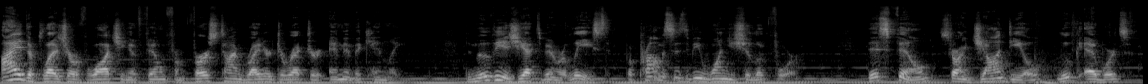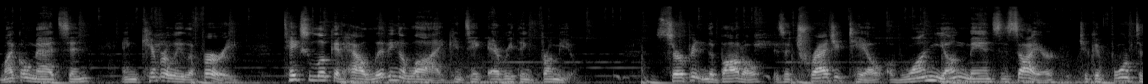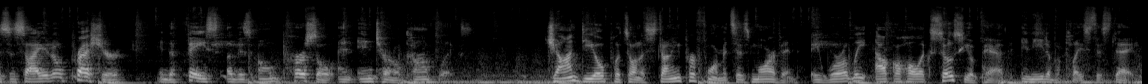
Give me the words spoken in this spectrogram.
I had the pleasure of watching a film from first time writer director Emmett McKinley. The movie is yet to be released, but promises to be one you should look for. This film, starring John Diehl, Luke Edwards, Michael Madsen, and Kimberly LaFurry, takes a look at how living a lie can take everything from you. Serpent in the Bottle is a tragic tale of one young man's desire to conform to societal pressure in the face of his own personal and internal conflicts. John Diehl puts on a stunning performance as Marvin, a worldly alcoholic sociopath in need of a place to stay.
